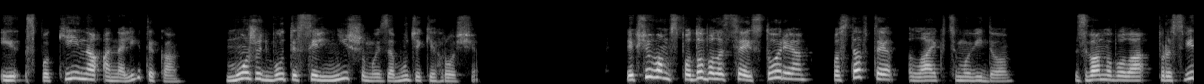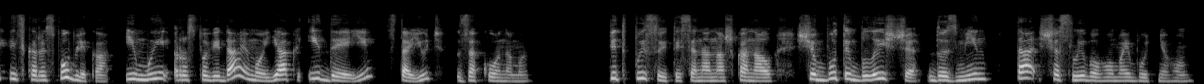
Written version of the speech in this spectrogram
і спокійна аналітика можуть бути сильнішими за будь-які гроші. Якщо вам сподобалася ця історія, поставте лайк цьому відео. З вами була Просвітницька Республіка, і ми розповідаємо, як ідеї стають законами. Підписуйтеся на наш канал, щоб бути ближче до змін та щасливого майбутнього.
